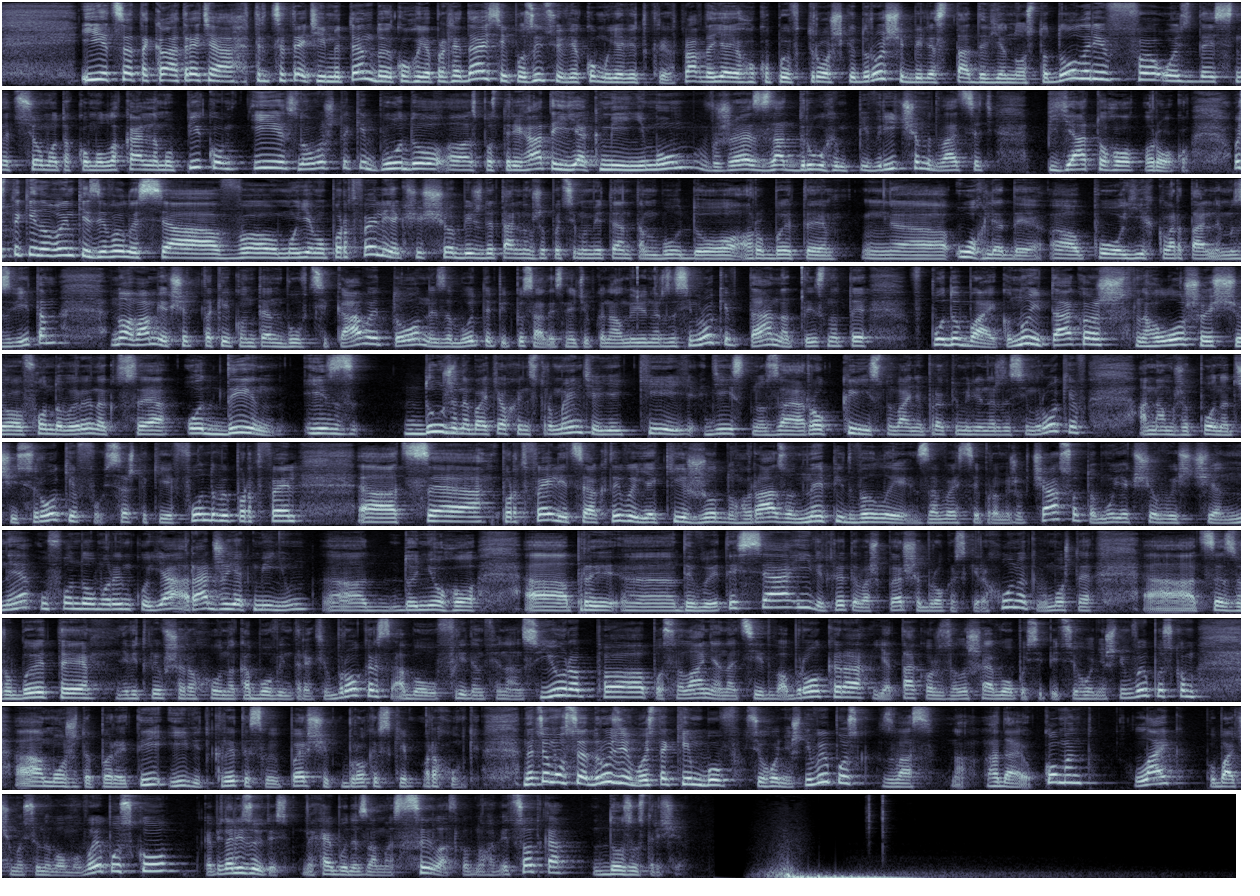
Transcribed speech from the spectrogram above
І це така третя, це третій емітент, до якого я приглядаюся, і позицію, в якому я відкрив. Правда, я його купив трошки дорожче, біля 190 доларів, ось десь на цьому такому локальному піку. І знову ж таки буду е, спостерігати як мінімум вже за другим півріччям 25-го року. Ось такі новинки з'явилися в моєму портфелі. Якщо що, більш детально вже по цим емітентам буду робити е, огляди е, по їх квартальним звітам. Ну а вам, якщо такий контент був цікавий, то не забудьте підписатись на YouTube канал Мільйонер за 7 років та натиснути вподобайку. Ну і також наголошую, що фондовий ринок це один із дуже небагатьох інструментів, який дійсно за роки існування проекту Мільйонер за 7 років, а нам вже понад 6 років. Все ж таки фондовий портфель. Е, Це портфелі, це активи, які жодного разу не підвели за весь цей проміжок часу. Тому, якщо ви ще не у фондовому ринку, я раджу як мінімум е, до нього е, придивитися і відкрити ваш перший брокерський рахунок. Ви можете це зробити, відкривши рахунок або в Interactive Brokers, або у Freedom Finance Europe. Посилання на ці два брокера я також залишаю в описі під сьогоднішнім випуском. Можете перейти і відкрити свої перші брокерські рахунки. На цьому все, друзі. Ось таким був сьогоднішній випуск. З вас нагадаю комент, лайк. Побачимось у новому випуску. Капіталізуйтесь! Нехай буде з вами сила складного відсотка. До зустрічі!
